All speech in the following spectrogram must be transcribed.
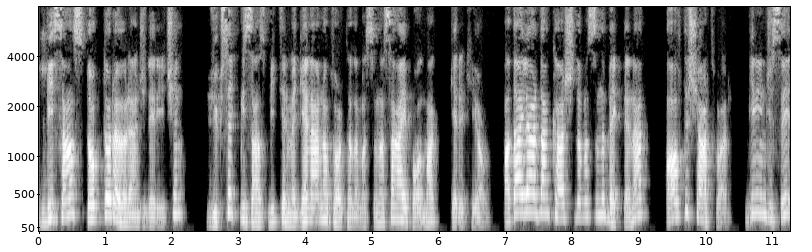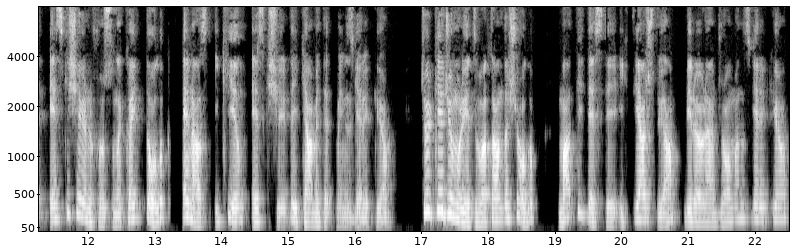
lisans, doktora öğrencileri için yüksek lisans bitirme genel not ortalamasına sahip olmak gerekiyor. Adaylardan karşılamasını beklenen 6 şart var. Birincisi Eskişehir nüfusuna kayıtlı olup en az 2 yıl Eskişehir'de ikamet etmeniz gerekiyor. Türkiye Cumhuriyeti vatandaşı olup maddi desteğe ihtiyaç duyan bir öğrenci olmanız gerekiyor.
